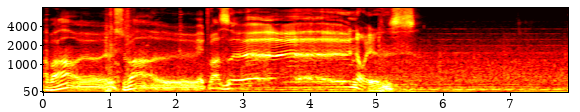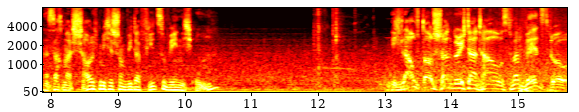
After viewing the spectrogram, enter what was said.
Aber äh, es war äh, etwas äh, Neues. Na, sag mal, schaue ich mich hier schon wieder viel zu wenig um? Ich lauf doch schon durch das Haus. Was willst du?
